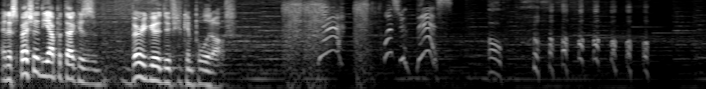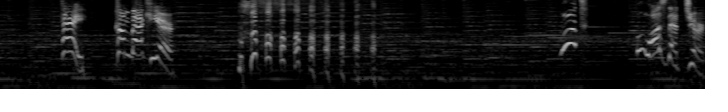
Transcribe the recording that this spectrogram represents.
And especially the up attack is very good if you can pull it off. That jerk?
